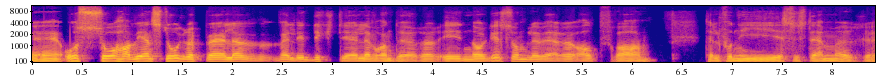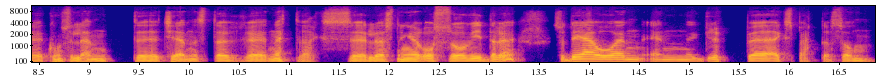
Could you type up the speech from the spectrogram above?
Eh, og så har vi en stor gruppe eller veldig dyktige leverandører i Norge som leverer alt fra telefonisystemer, eh, konsulenttjenester, eh, nettverksløsninger osv. Så, videre. så det er òg en, en, gruppe eksperter som,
